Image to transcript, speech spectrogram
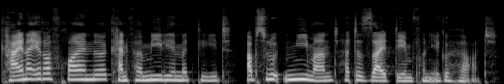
Keiner ihrer Freunde, kein Familienmitglied, absolut niemand hatte seitdem von ihr gehört.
